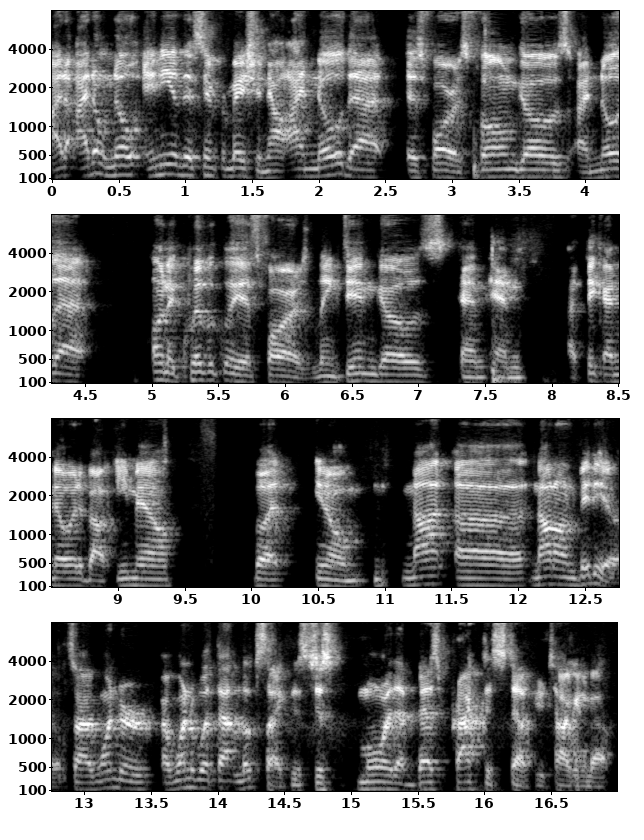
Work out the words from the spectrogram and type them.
I, I don't know any of this information. Now, I know that as far as phone goes, I know that unequivocally as far as LinkedIn goes, and, and I think I know it about email, but you know, not uh, not on video. So I wonder, I wonder what that looks like. It's just more of that best practice stuff you're talking about.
